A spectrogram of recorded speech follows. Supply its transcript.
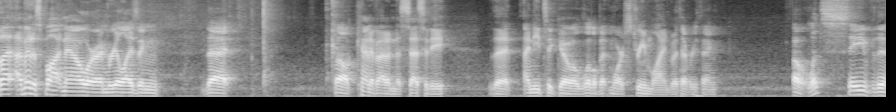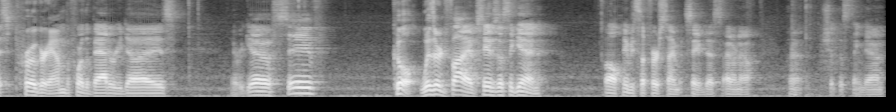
But I'm in a spot now where I'm realizing that, well, kind of out of necessity, that I need to go a little bit more streamlined with everything. Oh, let's save this program before the battery dies. There we go, save. Cool, Wizard 5 saves us again. Well, maybe it's the first time it saved us, I don't know. I'm gonna shut this thing down.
